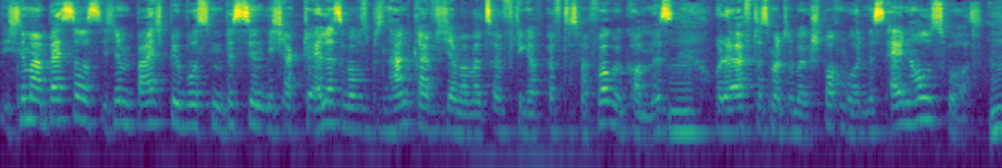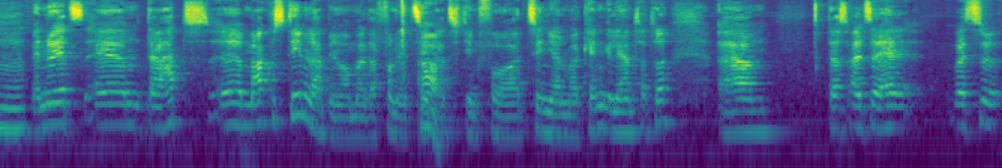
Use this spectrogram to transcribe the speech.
ich nehme mal ein besseres, ich nehme ein Beispiel, wo es ein bisschen nicht aktuell ist, aber wo es ein bisschen handgreiflicher war, weil es öfter, öfters mal vorgekommen ist Mhm. oder öfters mal drüber gesprochen worden ist, Alan Holsworth. Wenn du jetzt, ähm, da hat äh, Markus Demel hat mir mal davon erzählt, Ah. als ich den vor zehn Jahren mal kennengelernt hatte, ähm, dass als er, weißt du,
